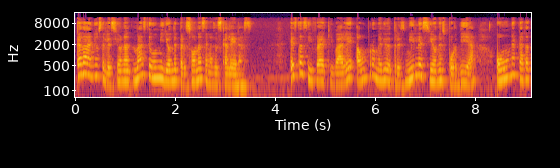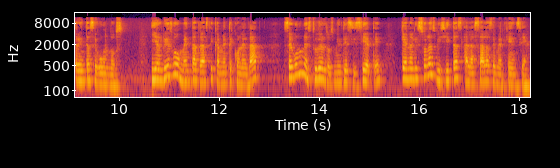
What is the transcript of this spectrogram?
cada año se lesionan más de un millón de personas en las escaleras. Esta cifra equivale a un promedio de 3.000 lesiones por día o una cada 30 segundos, y el riesgo aumenta drásticamente con la edad según un estudio del 2017 que analizó las visitas a las salas de emergencia.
